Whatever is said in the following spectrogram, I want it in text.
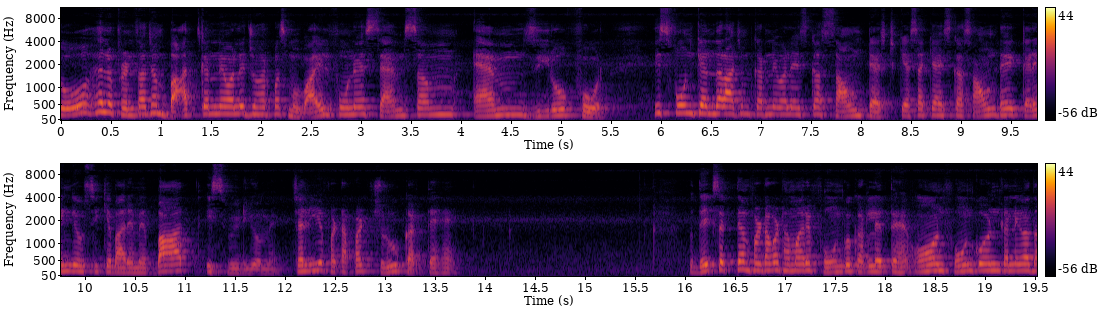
तो हेलो फ्रेंड्स आज हम बात करने वाले जो हमारे पास मोबाइल फ़ोन है सैमसंग एम ज़ीरो फोर इस फ़ोन के अंदर आज हम करने वाले हैं इसका साउंड टेस्ट कैसा क्या इसका साउंड है, करेंगे उसी के बारे में बात इस वीडियो में। चलिए फटाफट शुरू करते हैं। तो देख सकते हैं हम फटाफट हमारे फ़ोन को कर लेते हैं। ऑन फ़ोन को ऑन करने के बाद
